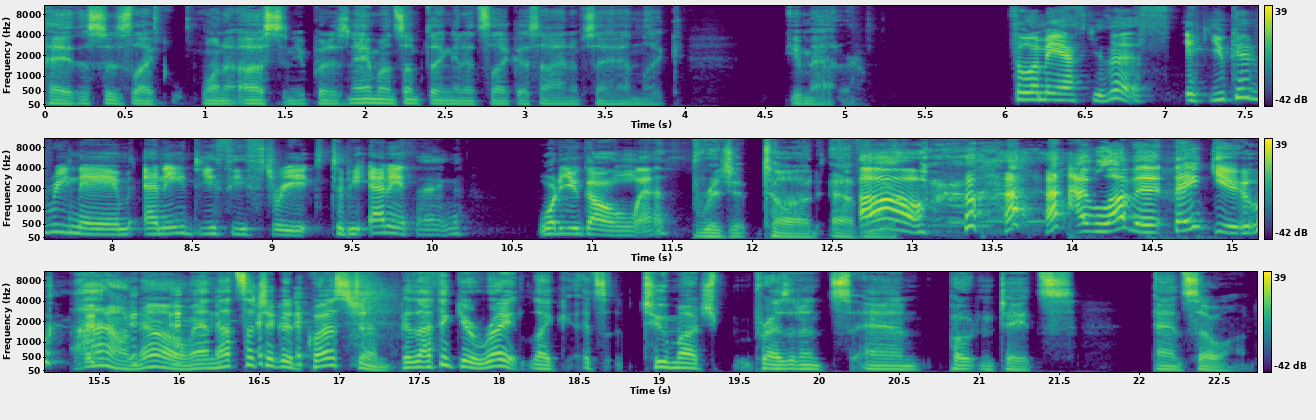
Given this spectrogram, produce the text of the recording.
hey, this is like one of us, and you put his name on something, and it's like a sign of saying like you matter. So let me ask you this: If you could rename any DC street to be anything, what are you going with? Bridget Todd Avenue. Oh. I love it. Thank you. I don't know, man. That's such a good question because I think you're right. Like it's too much presidents and potentates and so on.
